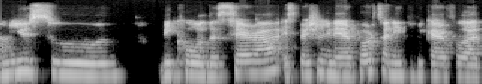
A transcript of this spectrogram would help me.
am used to be called Sarah, especially in airports. I need to be careful at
